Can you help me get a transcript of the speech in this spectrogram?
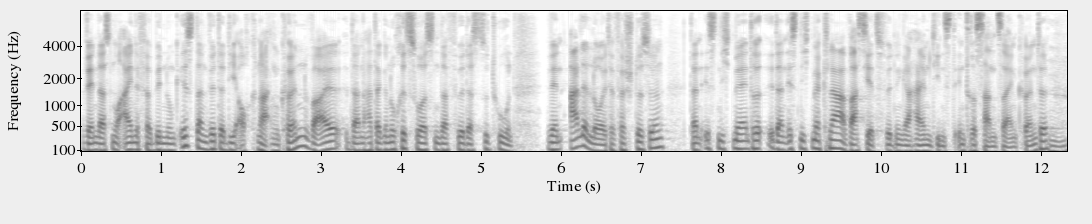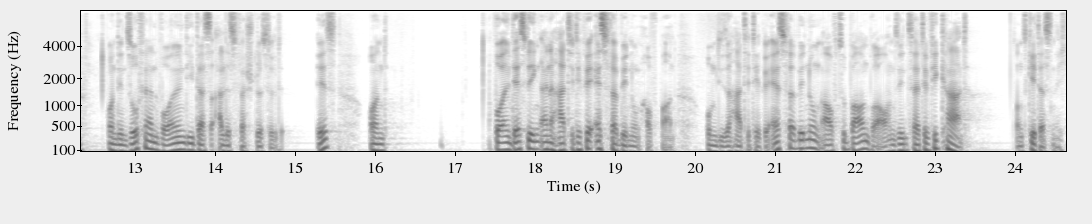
wenn das nur eine Verbindung ist, dann wird er die auch knacken können, weil dann hat er genug Ressourcen dafür, das zu tun. Wenn alle Leute verschlüsseln, dann ist nicht mehr, dann ist nicht mehr klar, was jetzt für den Geheimdienst interessant sein könnte. Und insofern wollen die, dass alles verschlüsselt ist und wollen deswegen eine HTTPS-Verbindung aufbauen. Um diese HTTPS-Verbindung aufzubauen, brauchen sie ein Zertifikat. Sonst geht das nicht.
